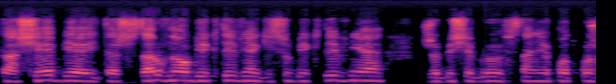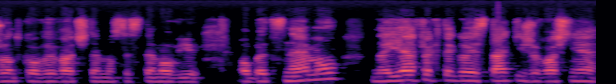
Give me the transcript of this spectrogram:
dla siebie i też zarówno obiektywnie, jak i subiektywnie żeby się były w stanie podporządkowywać temu systemowi obecnemu. No i efekt tego jest taki, że właśnie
